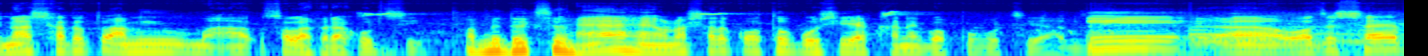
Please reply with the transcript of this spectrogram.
এনার সাথে তো আমি চলাফেরা করছি। আপনি দেখছেন? হ্যাঁ হ্যাঁ ওনার সাথে কত বসি একখানে গপ্প করছি। আমি অজয় সাহেব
